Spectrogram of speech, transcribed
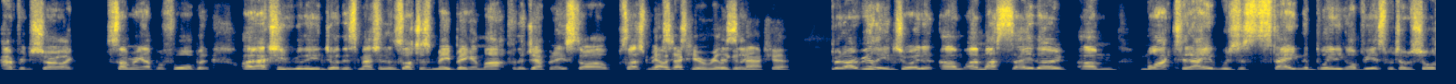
average show, like summing up before, but I actually really enjoyed this match, and it's not just me being a mark for the Japanese style slash. No, it's actually a really good match. Yeah. But I really enjoyed it. Um, I must say though, um, Mike Tenay was just stating the bleeding obvious, which I'm sure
